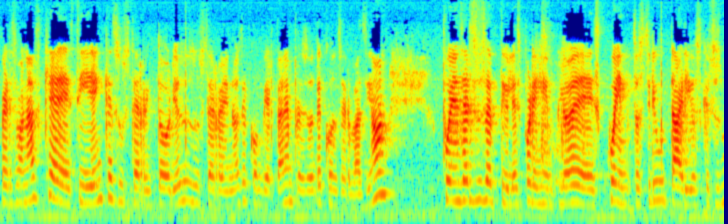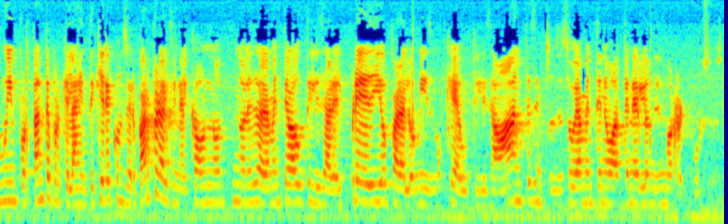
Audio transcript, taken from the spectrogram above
personas que deciden que sus territorios o sus terrenos se conviertan en procesos de conservación pueden ser susceptibles, por ejemplo, de descuentos tributarios, que eso es muy importante porque la gente quiere conservar, pero al final cada uno no necesariamente va a utilizar el predio para lo mismo que utilizaba antes, entonces obviamente no va a tener los mismos recursos.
